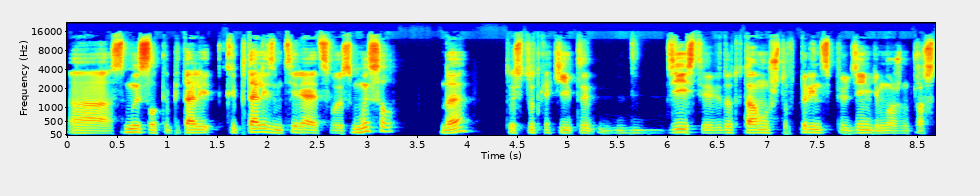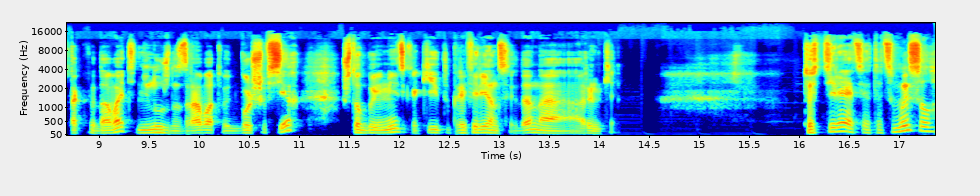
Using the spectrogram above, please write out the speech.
э, смысл капитали... капитализм теряет свой смысл, да, то есть тут какие-то действия ведут к тому, что, в принципе, деньги можно просто так выдавать, не нужно зарабатывать больше всех, чтобы иметь какие-то преференции да, на рынке. То есть теряется этот смысл,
